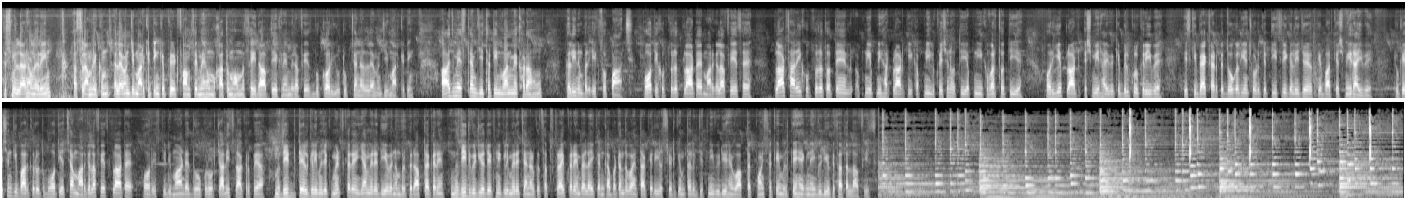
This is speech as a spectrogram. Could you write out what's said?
बसमीम अस्सलाम अलेवन जी मार्केटिंग के प्लेटफॉर्म से मैं हूँ मुखातब मोहम्मद सईद। आप देख रहे हैं मेरा फेसबुक और यूट्यूब चैनल अलेवन जी मार्केटिंग। आज मैं इस टाइम जी थर्टीन वन में खड़ा हूँ। गली नंबर 105 बहुत ही खूबसूरत प्लाट है, मारगला फेस है। प्लाट सारे ही खूबसूरत होते हैं, अपनी अपनी हर प्लाट की एक अपनी लोकेशन होती है, अपनी एक वर्थ होती है। और ये प्लाट कश्मीर हाईवे के बिल्कुल करीब है। इसकी बैक साइड पर दो गलियाँ छोड़ के तीसरी गली जो है उसके बाद कश्मीर हाईवे। लोकेशन की बात करो तो बहुत ही अच्छा मार्गला फेस प्लाट है और इसकी डिमांड है दो करोड़ चालीस लाख रुपया। मज़ीद डिटेल के लिए मुझे कमेंट्स करें या मेरे दिए हुए नंबर पर रबता करें। मज़ीद वीडियो देखने के लिए मेरे चैनल को सब्सक्राइब करें बेलाइकन का बटन दबाएँ ताकि रियल स्टेट के मतलब जितनी वीडियो हैं वो आप तक पहुँच सकें। मिलते हैं एक नई वीडियो के साथ। अल्लाह हाफिज़।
